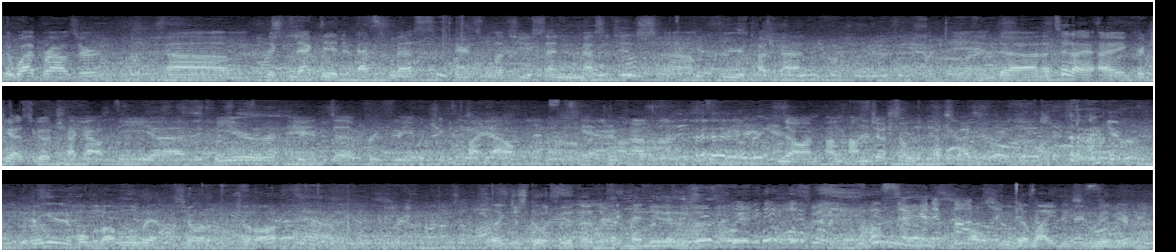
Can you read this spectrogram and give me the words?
the web browser, um, the connected SMS experience that lets you send messages um, through your touchpad. And uh, that's it. I, I, encourage you guys to go check out the, uh, the Veer and the Pre 3, which you can find out. No, I'm, I'm, I'm just showing the test guys. Can I get it to hold it up a little bit show it, show it off? Like just go through the different menus. And, oh, the light is really, really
